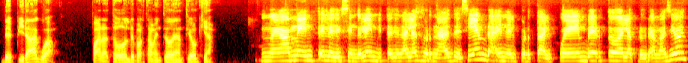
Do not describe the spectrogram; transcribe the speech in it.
de Piragua para todo el departamento de Antioquia. Nuevamente les extiendo la invitación a las jornadas de siembra. En el portal pueden ver toda la programación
